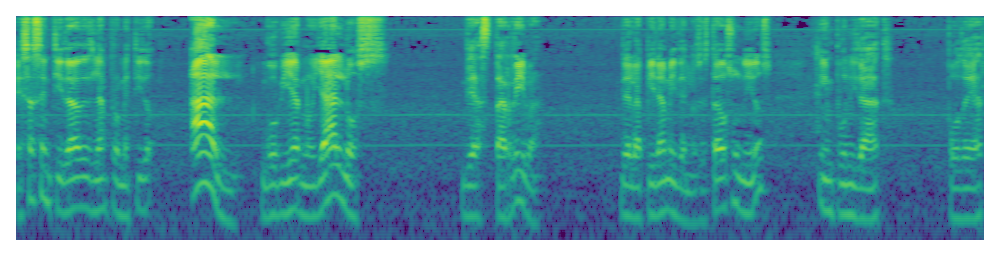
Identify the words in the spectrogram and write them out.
Esas entidades le han prometido al gobierno y a los de hasta arriba de la pirámide en los Estados Unidos impunidad, poder.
